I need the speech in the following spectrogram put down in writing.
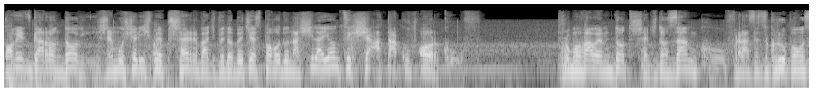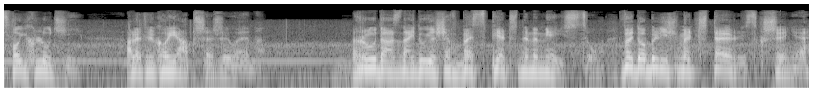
Powiedz Garondowi, że musieliśmy przerwać wydobycie z powodu nasilających się ataków orków. Próbowałem dotrzeć do zamku wraz z grupą swoich ludzi, ale tylko ja przeżyłem. Ruda znajduje się w bezpiecznym miejscu. Wydobyliśmy cztery skrzynie.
